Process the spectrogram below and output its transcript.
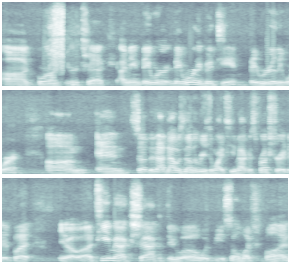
uh, Gordan Giricek. i mean they were they weren't a good team they really weren't um, and so that, that was another reason why T-Mac was frustrated. But you know, a T-Mac Shaq duo would be so much fun,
